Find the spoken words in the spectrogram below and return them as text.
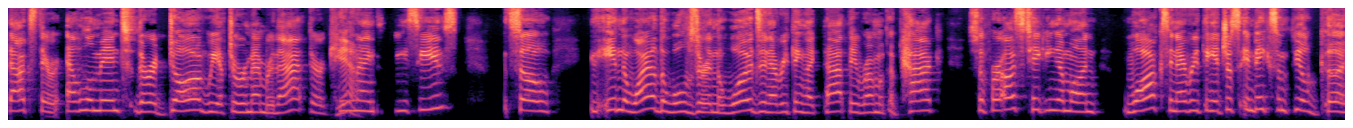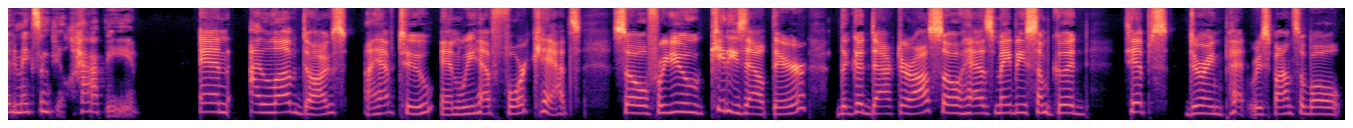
That's their element. They're a dog. We have to remember that. They're a Yeah. canine species. So in the wild, the wolves are in the woods and everything like that. They run with a pack. So for us taking them on walks and everything, it just it makes them feel good. It makes them feel happy. And I love dogs. I have two, and we have four cats. So for you kitties out there, the good doctor also has maybe some good tips during pet responsible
